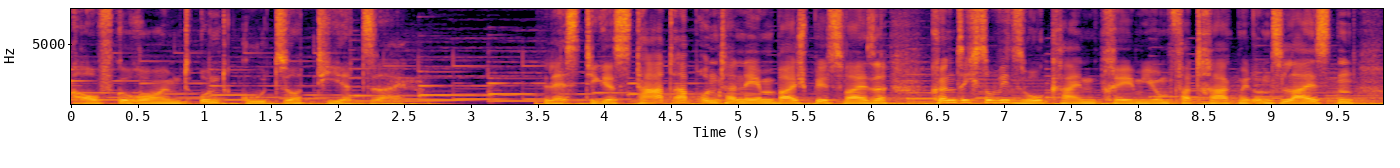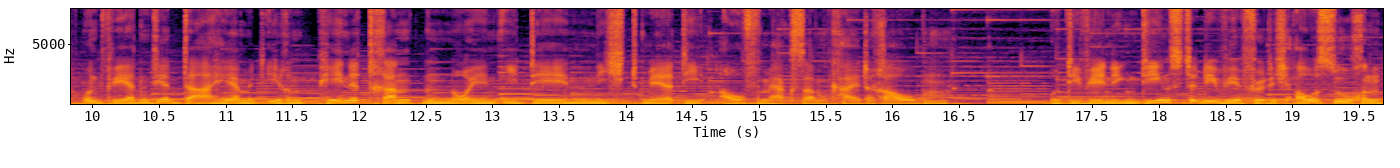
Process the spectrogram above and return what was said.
aufgeräumt und gut sortiert sein. Lästige Start-up-Unternehmen beispielsweise können sich sowieso keinen Premium-Vertrag mit uns leisten und werden dir daher mit ihren penetranten neuen Ideen nicht mehr die Aufmerksamkeit rauben. Und die wenigen Dienste, die wir für dich aussuchen,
